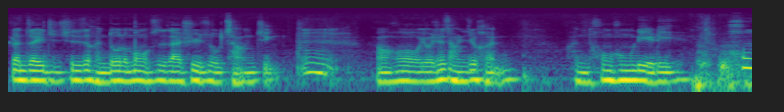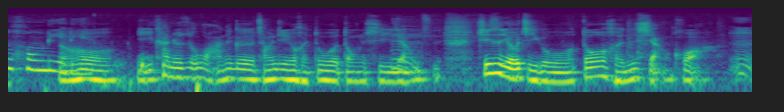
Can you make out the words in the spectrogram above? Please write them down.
跟这一集，其实很多的梦是在叙述场景。嗯。然后有些场景就很。很轰轰烈烈，轰轰烈烈。然后你一看就是哇，那个场景有很多的东西这样子。嗯、其实有几个我都很想画，嗯，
